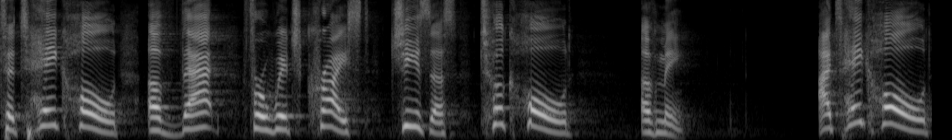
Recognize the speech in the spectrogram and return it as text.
to take hold of that for which Christ Jesus took hold of me. I take hold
